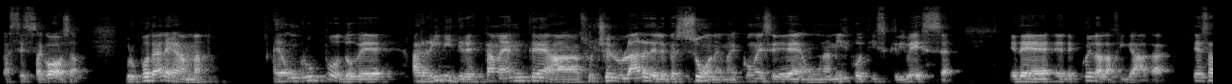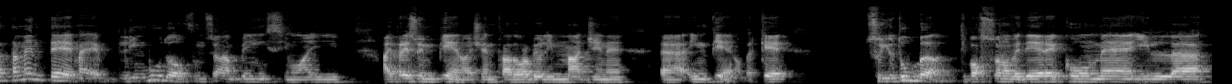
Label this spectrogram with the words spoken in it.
la stessa cosa. Il gruppo Telegram è un gruppo dove arrivi direttamente a, sul cellulare delle persone, ma è come se un amico ti scrivesse ed è, ed è quella la figata. Esattamente, è, l'imbuto funziona benissimo, hai, hai, preso in pieno, hai centrato proprio l'immagine eh, in pieno, perché su YouTube ti possono vedere come il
